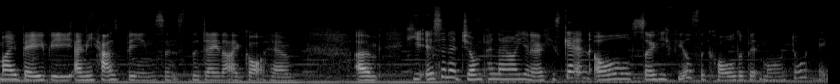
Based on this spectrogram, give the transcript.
my baby and he has been since the day that I got him. Um, he isn't a jumper now, you know, he's getting old so he feels the cold a bit more. Don't I.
